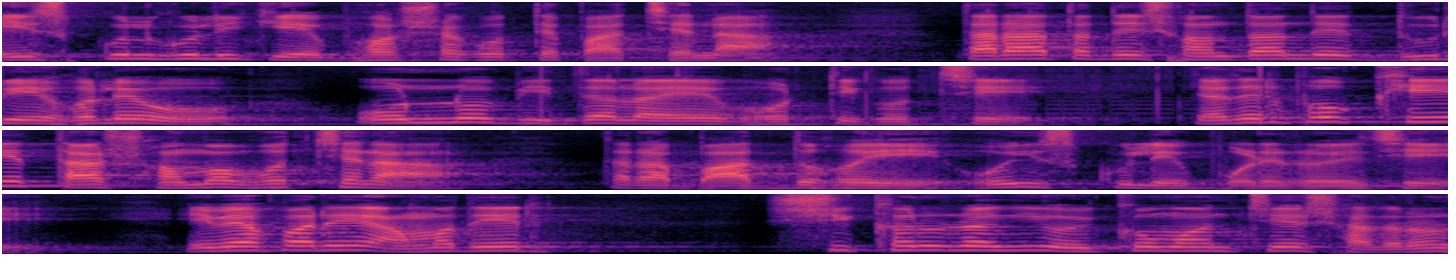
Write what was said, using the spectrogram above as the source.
এই স্কুলগুলিকে ভরসা করতে পারছে না। তারা তাদের সন্তানদের দূরে হলেও অন্য বিদ্যালয়ে ভর্তি করছে। যাদের পক্ষে তা সম্ভব হচ্ছে না, তারা বাধ্য হয়ে ওই স্কুলে পড়ে রয়েছে। এ ব্যাপারে আমাদের শিক্ষানুরাগী ঐক্যমঞ্চের সাধারণ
